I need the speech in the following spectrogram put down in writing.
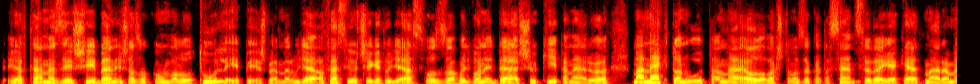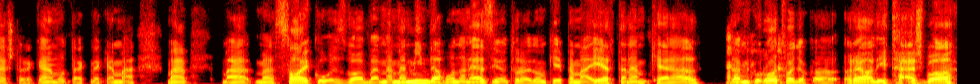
értelmezésében és azokon való túllépésben, mert ugye a feszültséget ugye ezt hozza, hogy van egy belső képem erről, már megtanultam, már elolvastam azokat a szent szövegeket, már a mesterek elmondták nekem, már, már, már, már szajkózva, mert mindenhonnan ez jön tulajdonképpen, már értenem kell, de amikor ott vagyok a realitásban,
